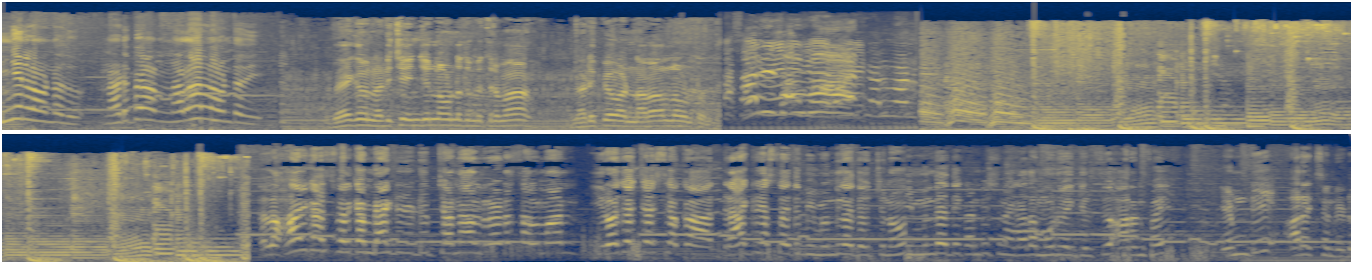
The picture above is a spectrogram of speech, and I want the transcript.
ఇంజిన్లో ఉండదు. నడిపే నరాల్లో ఉంటది. వేగం నడిచే ఇంజిన్లో ఉండదు మిత్రమా? నడిపేవాడు నరాల్లో ఉంటుంది. Welcome back to YouTube channel. Rider Salman. ఈ రోజు వచ్చేసి ఒక డ్రాగ్ రేస్ అయితే మీ ముందుగా అయితే వచ్చినాం. మీ ముందు అయితే కనిపిస్తున్నాయి కదా మూడు vehicles R one five and RX hundred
